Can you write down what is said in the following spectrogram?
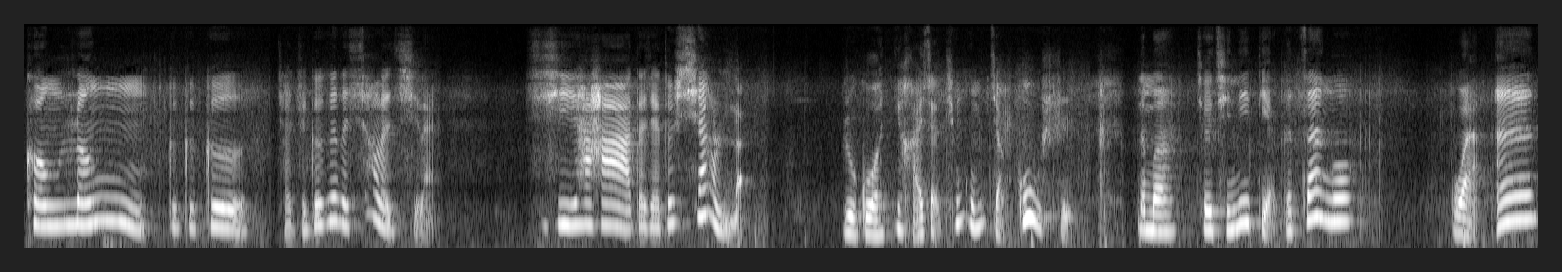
恐龙，咯咯咯，乔治咯咯的笑了起来，嘻嘻哈哈，大家都笑了。如果你还想听我们讲故事，那么就请你点个赞哦。晚安。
